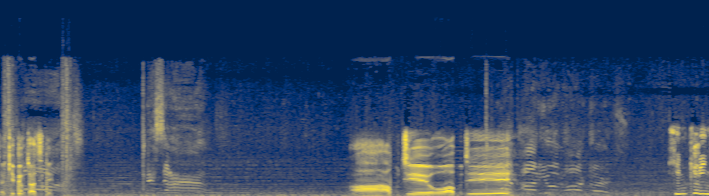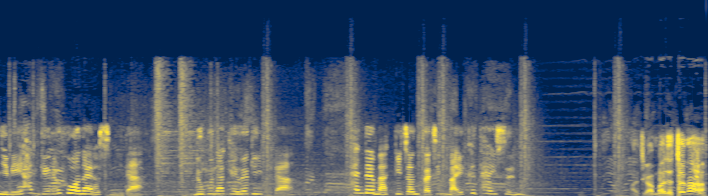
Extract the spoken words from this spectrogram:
자 기병 짜스팅. 아 아버지예요 아버지? 김캐리님이 한 개를 후원하였습니다. 누구나 계획이 있다. 한 대 맞기 전까진 마이크 타이슨. 아직 안 맞았잖아.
